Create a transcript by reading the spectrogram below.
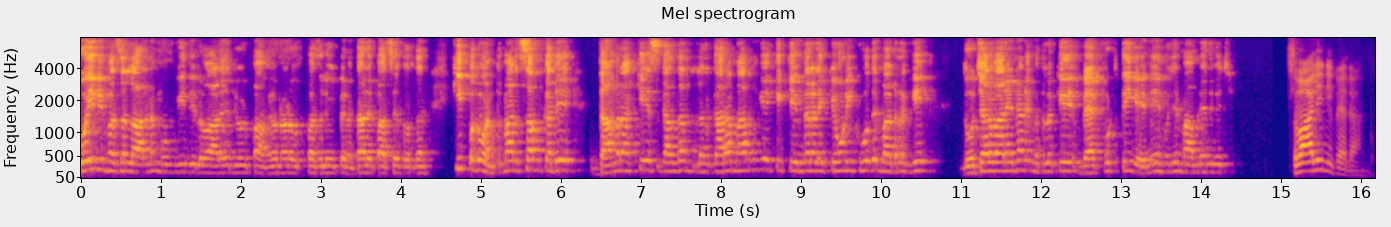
ਕੋਈ ਵੀ ਫਸਲ ਲਾ ਲੈਣ, ਮੂੰਗੀ ਦੀ ਲਵਾ ਲੈ ਜੋ ਭਾਵੇਂ ਉਹਨਾਂ ਨੂੰ ਫਸਲ ਵੀ ਭਿੰਨਤਾ ਵਾਲੇ ਪਾਸੇ ਤੁਰਦਣ। ਕੀ ਭਗਵੰਤ ਮਾਨ ਸਾਹਿਬ ਕਦੇ ਦਮ ਰੱਖ ਕੇ ਇਸ ਗੱਲ ਦਾ ਲਲਕਾਰਾ ਮਾਰਨਗੇ ਕਿ ਕੇਂਦਰ ਵਾਲੇ ਕਿਉਂ ਨਹੀਂ ਖੋਲਦੇ ਬਾਰਡਰ ਅੱਗੇ? ਦੋ ਚਾਰ ਵਾਰ ਇਹਨਾਂ ਨੇ ਮਤਲਬ ਕਿ ਬੈਕਫੁੱਟ ਤੇ ਹੀ ਗਏ ਨੇ ਇਹੋ ਜਿਹੇ ਮਾਮਲੇ ਦੇ ਵਿੱਚ। ਸਵਾਲ ਹੀ ਨਹੀਂ ਪੈਦਾ ਹੁੰਦਾ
